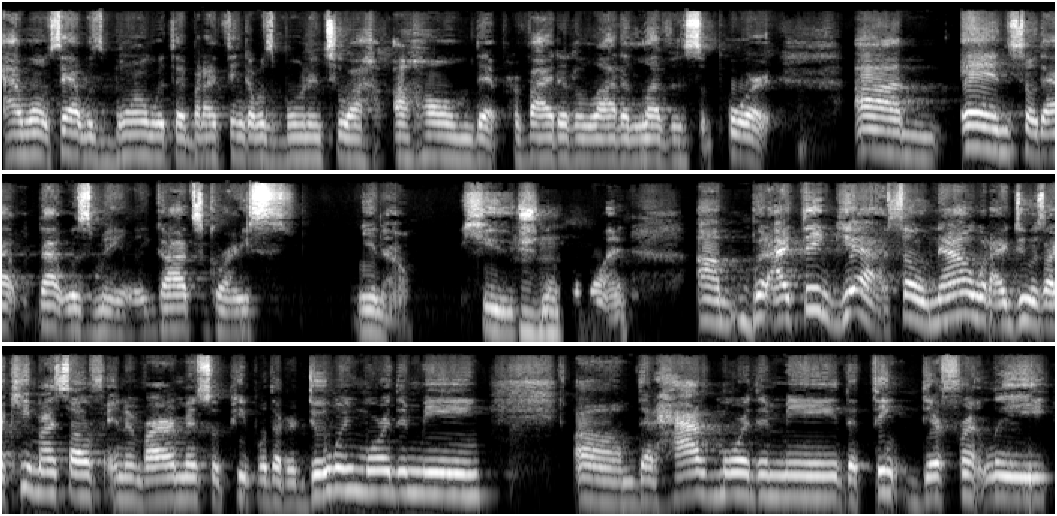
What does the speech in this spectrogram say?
I won't say I was born with it, but I think I was born into a, a home that provided a lot of love and support. Um, and so that that was mainly God's grace, you know, huge Mhm. number one. Um, but I think, yeah, so now what I do is I keep myself in environments with people that are doing more than me, um, that have more than me, that think differently,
